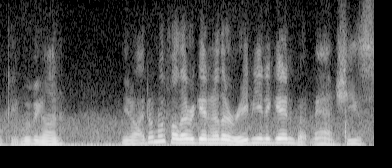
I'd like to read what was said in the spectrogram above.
Okay, moving on. You know, I don't know if I'll ever get another Arabian again, but man, she's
